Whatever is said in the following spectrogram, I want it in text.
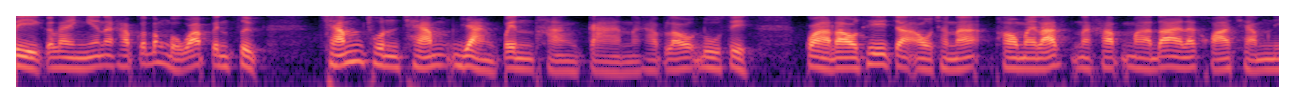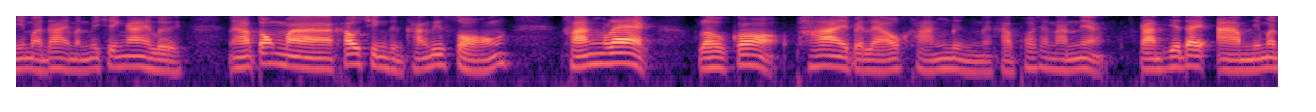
ลีกอะไรเงี้ยนะครับ ก็ต้องบอกว่าเป็นศึกแชมป์ชนแชมป์อย่างเป็นทางการนะครับ แล้วดูสิ กว่าเราที่จะเอาชนะพา l ไมรัสนะครับมาได้และคว้าแชมป์นี้มาได้มันไม่ใช่ง่ายเลยนะครับ ต้องมาเข้าชิงถึงครั้งที่ 2 ครั้งแรกเราก็พ่ายไปแล้วครั้งหนึ่งนะครับ เพราะฉะนั้นเนี่ยการที่จะได้อาร์มนี้มา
